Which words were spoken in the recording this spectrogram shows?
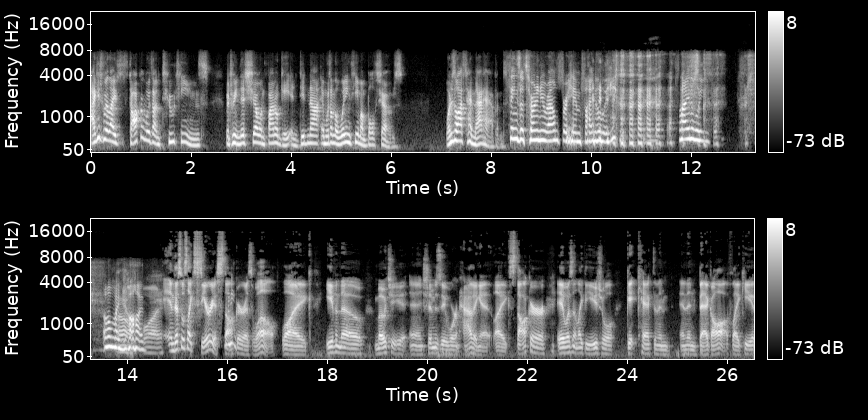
I just realized Stalker was on two teams between this show and Final Gate and did not and was on the winning team on both shows. When is the last time that happened? Things are turning around for him finally. Finally. Oh my oh, god. boy. and this was like serious What do stalker as well. Like even though Mochi and Shimizu weren't having it, like Stalker, it wasn't like the usual get kicked and then and then beg off. Like he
